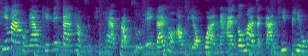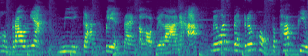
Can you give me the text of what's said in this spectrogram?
ที่มาของแนวคิดในการทำสกินแคร์ปรับสูตรเองได้ของอาวิยองวันนะคะ ก็มาจากการที่ผิวของเราเนี่ยมีการเปลี่ยนแปลงตลอดเวลานะคะ ไม่ว่าจะเป็นเรื่องของสภาพผิว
